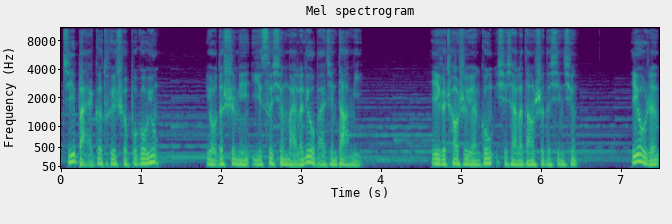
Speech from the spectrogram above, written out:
几百个推车不够用，有的市民一次性买了六百斤大米。一个超市员工写下了当时的心情。也有人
